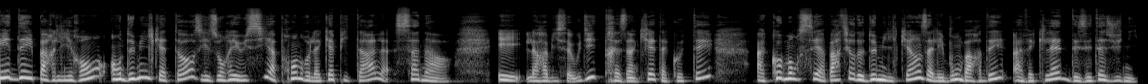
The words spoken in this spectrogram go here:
Aidés par l'Iran, en 2014, ils ont réussi à prendre la capitale, Sanaa. Et l'Arabie saoudite, très inquiète à côté, a commencé à partir de 2015 à les bombarder avec l'aide des États-Unis.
